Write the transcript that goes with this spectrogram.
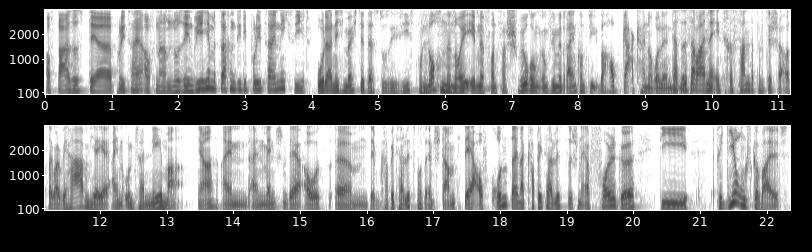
auf Basis der Polizeiaufnahmen. Nur sehen wir hier mit Sachen, die die Polizei nicht sieht. Oder nicht möchte, dass du sie siehst, wo noch eine neue Ebene von Verschwörung irgendwie mit reinkommt, die überhaupt gar keine Rolle in Das ist aber spielt. eine interessante politische Aussage, weil wir haben hier ja einen Unternehmer, ja, einen, einen Menschen, der aus ähm, dem Kapitalismus entstammt, der aufgrund seiner kapitalistischen Erfolge die Regierungsgewalt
